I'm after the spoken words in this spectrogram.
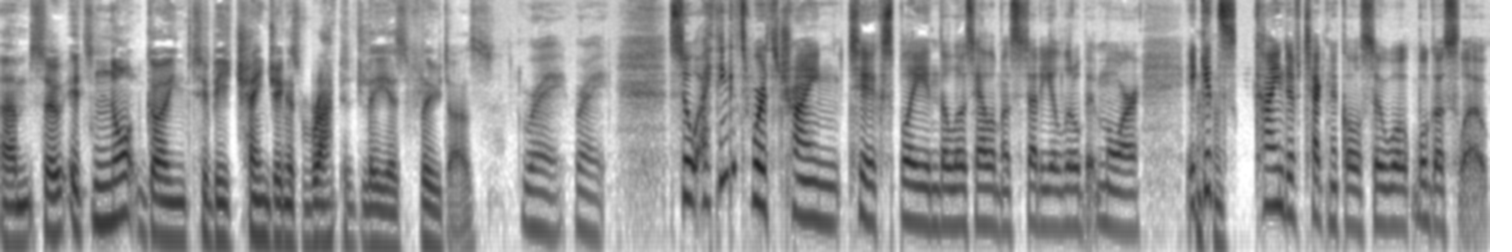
Um, so it's not going to be changing as rapidly as flu does. Right, right. So I think it's worth trying to explain the Los Alamos study a little bit more. It gets kind of technical, so we'll we'll go slow.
